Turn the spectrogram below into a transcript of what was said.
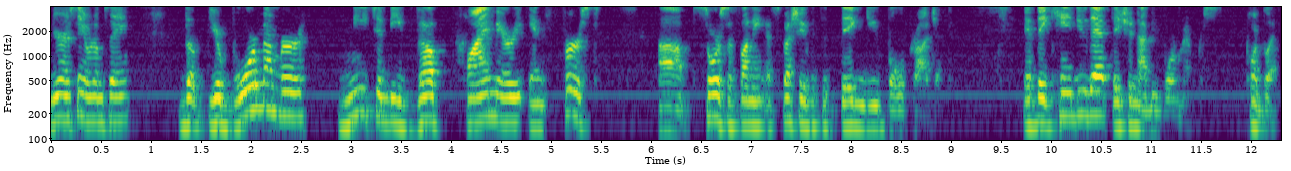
you understand what I'm saying? The, your board member need to be the primary and first uh, source of funding, especially if it's a big new bold project. If they can't do that, they should not be board members. Point blank.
